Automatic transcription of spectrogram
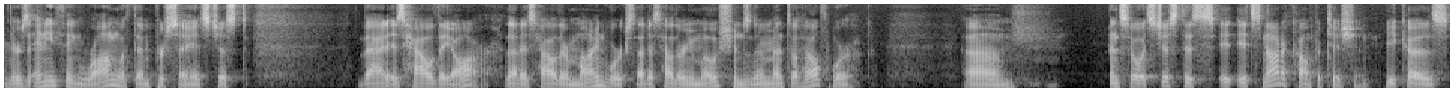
there's anything wrong with them per se. It's just that is how they are. That is how their mind works. That is how their emotions, their mental health work. Um, and so it's just this, it, it's not a competition because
